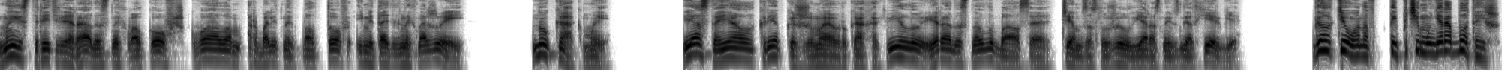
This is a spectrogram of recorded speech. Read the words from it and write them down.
мы встретили радостных волков шквалом арбалетных болтов и метательных ножей. Ну как мы? Я стоял, крепко сжимая в руках аквилу и радостно улыбался, чем заслужил яростный взгляд Хельги. «Галактионов, ты почему не работаешь?»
